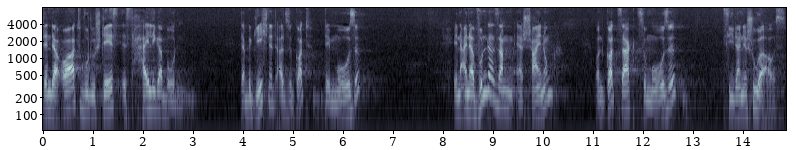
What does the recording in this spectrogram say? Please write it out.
denn der Ort, wo du stehst, ist heiliger Boden. Da begegnet also Gott dem Mose in einer wundersamen Erscheinung und Gott sagt zu Mose, zieh deine Schuhe aus.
